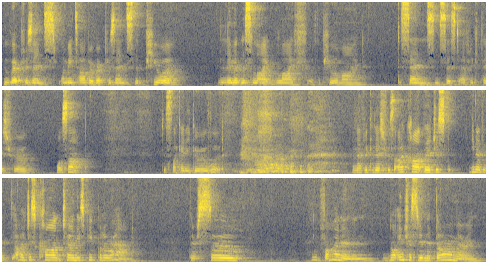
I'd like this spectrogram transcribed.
who represents, Amitabha represents the pure, limitless light and life of the pure mind, descends and says to Avalokiteshvara, What's up? Just like any guru would. And Avalokiteshvara said, I can't, they're just, you know, I just can't turn these people around. They're so violent and not interested in the Dharma, and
